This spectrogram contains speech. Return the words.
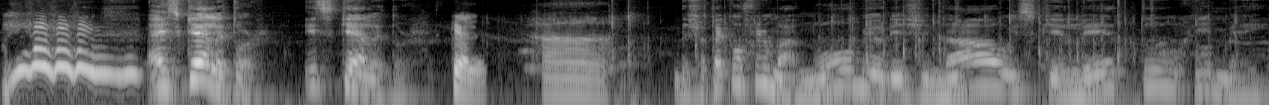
É Skeletor. Skeletor. Esqueleto. Ah, Deixa eu até confirmar. Nome original, esqueleto, He-Man.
